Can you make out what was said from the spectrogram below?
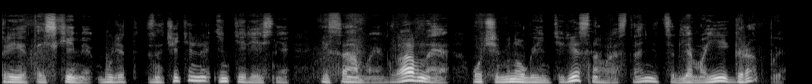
при этой схеме будет значительно интереснее. И самое главное, очень много интересного останется для моей граппы.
